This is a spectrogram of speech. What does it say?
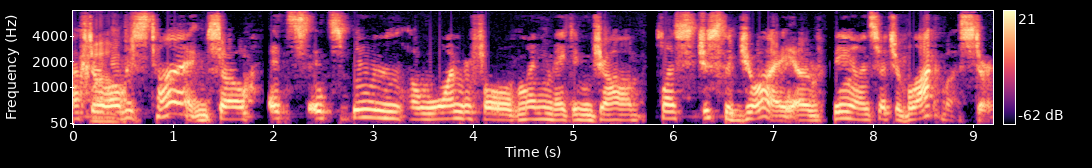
after all this time. So it's it's been a wonderful money making job. Plus, just the joy of being on such a blockbuster.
